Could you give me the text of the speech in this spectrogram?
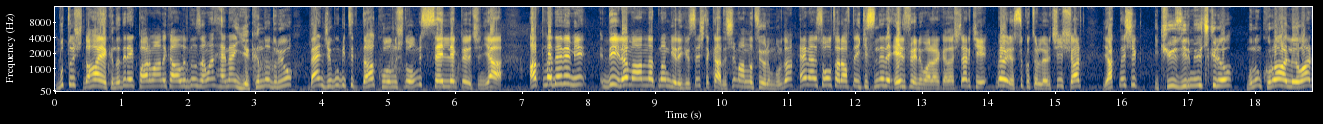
bu tuş daha yakında. Direkt parmağını kaldırdığın zaman hemen yakında duruyor. Bence bu bir tık daha kullanışlı olmuş selektör için. Ya Atla deve mi? Değil ama anlatmam gerekirse işte kardeşim anlatıyorum burada. Hemen sol tarafta ikisinde de el freni var arkadaşlar ki böyle scooterlar için şart. Yaklaşık 223 kilo bunun kuru ağırlığı var.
